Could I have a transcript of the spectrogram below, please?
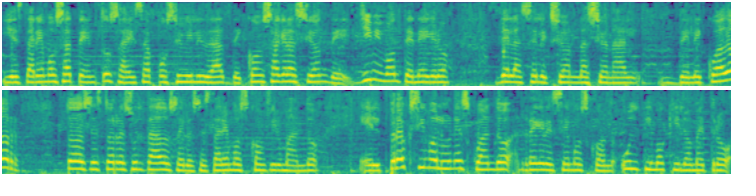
y estaremos atentos a esa posibilidad de consagración de Jimmy Montenegro de la selección nacional del Ecuador. Todos estos resultados se los estaremos confirmando el próximo lunes cuando regresemos con último kilómetro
